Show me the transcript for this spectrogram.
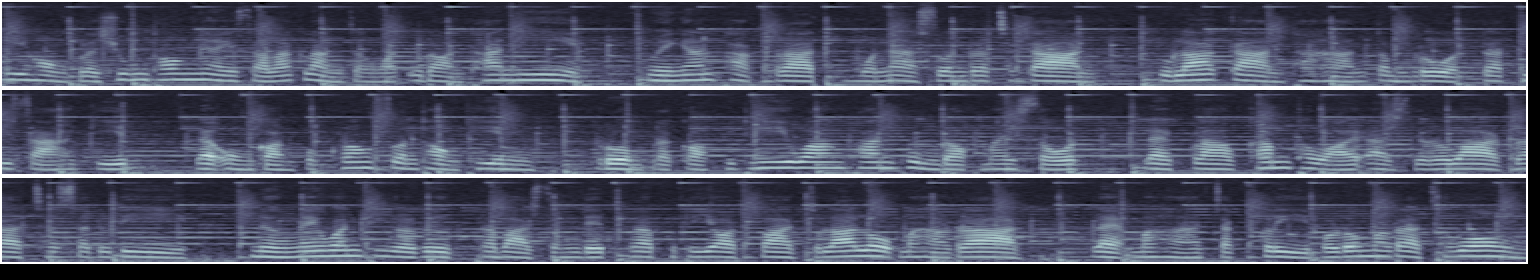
ที่ห้องประชุมท้องใหญ่สารกลางจังหวัดอุดรธานี หน่วยงานภาครัฐหัวหน้าส่วนราชการ ตุลาการ ทหาร ตำรวจ รัฐวิสาหกิจ และองค์กรปกครองส่วนท้องถิ่น รวมประกอบพิธีว่างพันพุ่มดอกไม้สด และกล่าวคำถวายอาศิรวาทราชสดุดี เนื่องในวันที่ระลึกพระบาทสมเด็จพระพุทธยอดฟ้าจุฬาโลกมหาราช และมหาจักรีบรมราชวงศ์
